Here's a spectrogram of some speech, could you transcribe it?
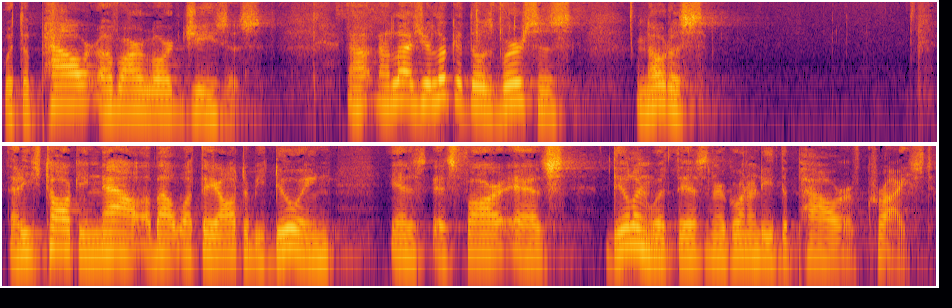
with the power of our Lord Jesus. Now, now as you look at those verses, notice that he's talking now about what they ought to be doing as, as far as dealing with this, and they're going to need the power of Christ.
